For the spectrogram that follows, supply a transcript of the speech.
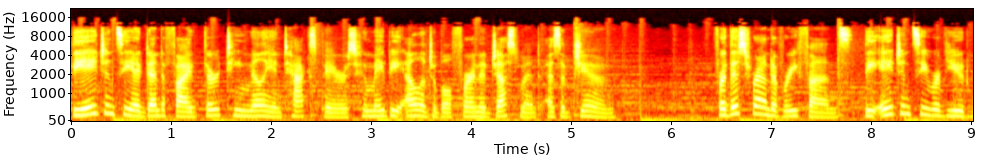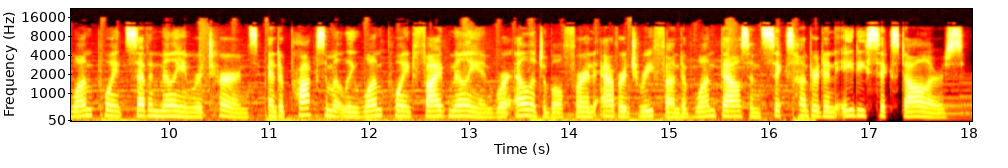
The agency identified 13 million taxpayers who may be eligible for an adjustment as of June. For this round of refunds, the agency reviewed 1.7 million returns and approximately 1.5 million were eligible for an average refund of $1,686.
